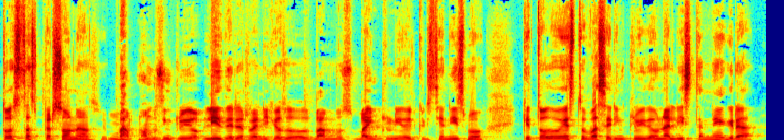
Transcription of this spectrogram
todas estas personas, va- vamos incluido líderes religiosos, vamos, va incluido el cristianismo, que todo esto va a ser incluido una lista negra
